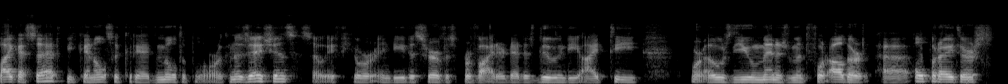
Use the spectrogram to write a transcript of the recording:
Like I said, we can also create multiple organizations. So if you're indeed a service provider that is doing the IT or OSDU management for other uh, operators.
